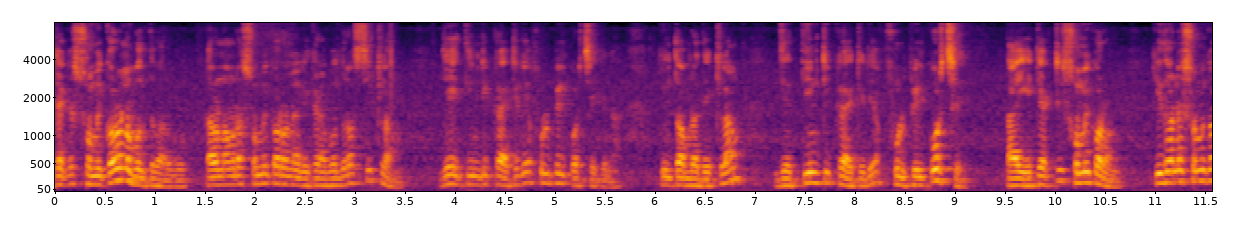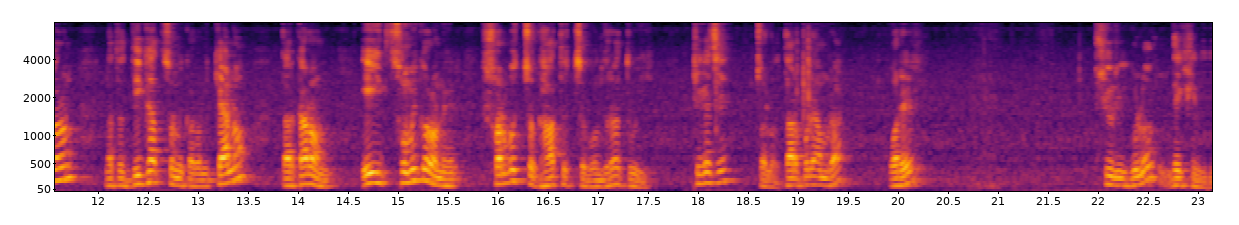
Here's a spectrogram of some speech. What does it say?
এটাকে সমীকরণও বলতে পারব। কারণ আমরা সমীকরণের এখানে বন্ধুরা শিখলাম যে এই তিনটি ক্রাইটেরিয়া ফুলফিল করছে কিনা। কিন্তু আমরা দেখলাম যে তিনটি ক্রাইটেরিয়া ফুলফিল করছে। তাই এটি একটি সমীকরণ। কী ধরনের সমীকরণ? না তো দ্বিঘাত সমীকরণ। কেন? তার কারণ এই সমীকরণের সর্বোচ্চ ঘাত হচ্ছে বন্ধুরা দুই। ঠিক আছে? চলো, তারপরে আমরা পরের থিওরিগুলো দেখে নিই।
